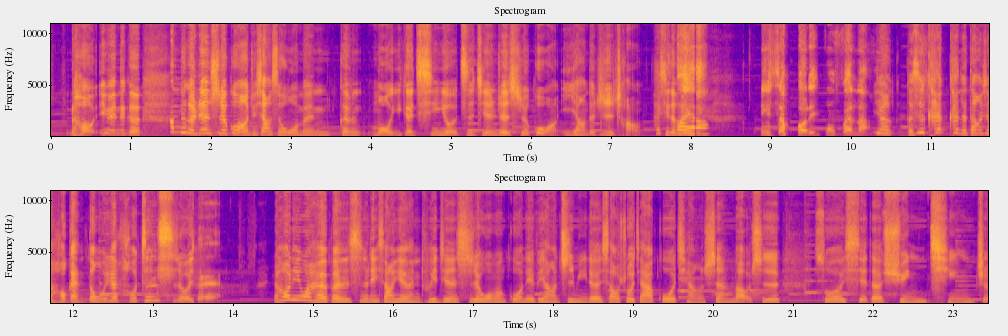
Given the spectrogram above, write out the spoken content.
然后因为那个那个认识的过往，就像是我们跟某一个亲友之间认识的过往一样的日常。他写的很，你生活的一部分了。呀，可是看看着当下好感动，因为好真实哦。对。然后另外还有一本是立翔也很推荐的，是我们国内非常知名的小说家郭强生老师所写的《寻情者》，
